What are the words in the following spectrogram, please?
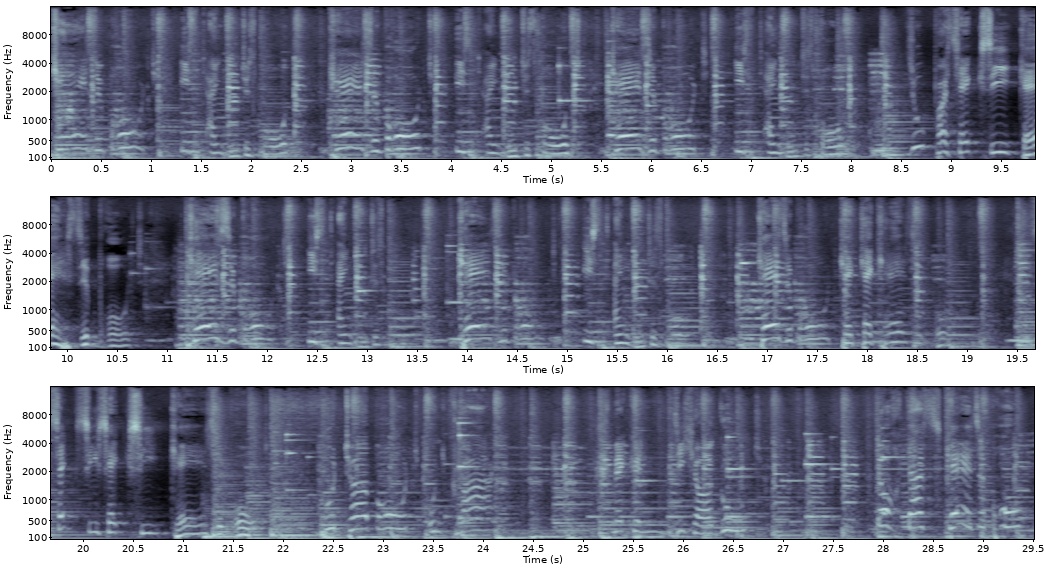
Käsebrot ist ein gutes Brot. Käsebrot ist ein gutes Brot. Käsebrot ist ein gutes Brot. Super sexy Käsebrot. Käsebrot ist ein gutes Brot. Käsebrot ist ein gutes Brot. Käsebrot, Kä Kä Käsebrot. Sexy, sexy Käsebrot. Butterbrot und Quark schmecken sicher gut. Doch das Käsebrot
